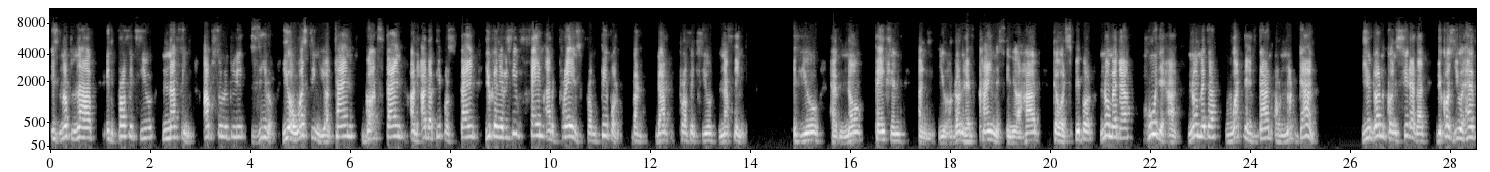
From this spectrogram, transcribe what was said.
is not love, it profits you nothing, absolutely zero. You are wasting your time, God's time, and other people's time. You can receive fame and praise from people, but that profits you nothing. If you have no patience and you don't have kindness in your heart towards people, no matter who they are, no matter what they've done or not done, you don't consider that because you have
